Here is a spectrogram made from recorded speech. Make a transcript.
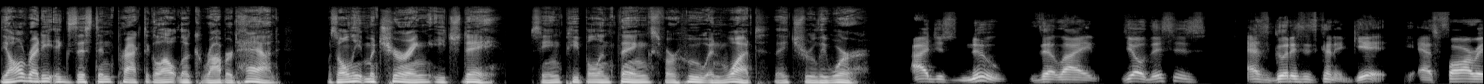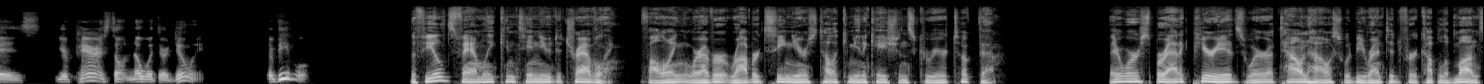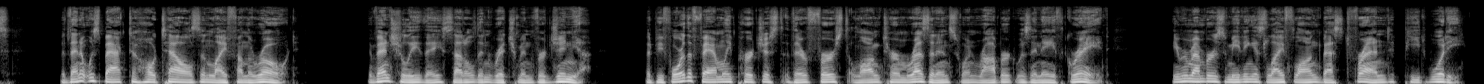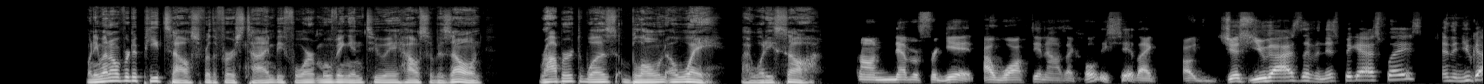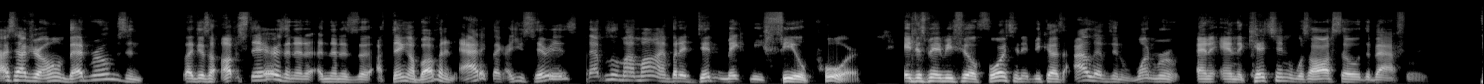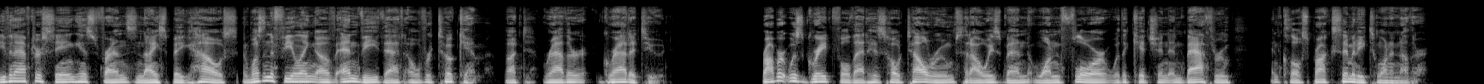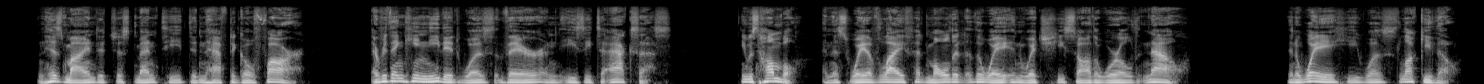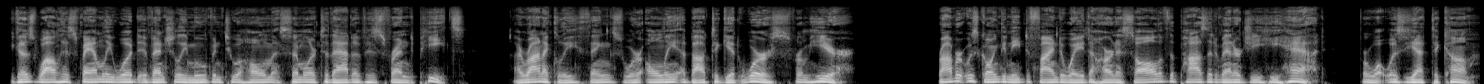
The already existent practical outlook Robert had was only maturing each day, seeing people and things for who and what they truly were. I just knew that like, yo, this is as good as it's gonna get. As far as your parents don't know what they're doing, they're people. The Fields family continued traveling, following wherever Robert Sr.'s telecommunications career took them. There were sporadic periods where a townhouse would be rented for a couple of months, but then it was back to hotels and life on the road. Eventually, they settled in Richmond, Virginia, but before the family purchased their first long term residence when Robert was in eighth grade, he remembers meeting his lifelong best friend, Pete Woody. When he went over to Pete's house for the first time before moving into a house of his own, Robert was blown away by what he saw. I'll never forget. I walked in, I was like, holy shit, like, oh, just you guys live in this big ass place? And then you guys have your own bedrooms and like there's an upstairs and then and then there's a, a thing above and an attic. Like, are you serious? That blew my mind, but it didn't make me feel poor. It just made me feel fortunate because I lived in one room and and the kitchen was also the bathroom. Even after seeing his friend's nice big house, it wasn't a feeling of envy that overtook him, but rather gratitude. Robert was grateful that his hotel rooms had always been one floor with a kitchen and bathroom in close proximity to one another. In his mind, it just meant he didn't have to go far. Everything he needed was there and easy to access. He was humble, and this way of life had molded the way in which he saw the world now. In a way, he was lucky though, because while his family would eventually move into a home similar to that of his friend Pete's, ironically, things were only about to get worse from here. Robert was going to need to find a way to harness all of the positive energy he had for what was yet to come.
